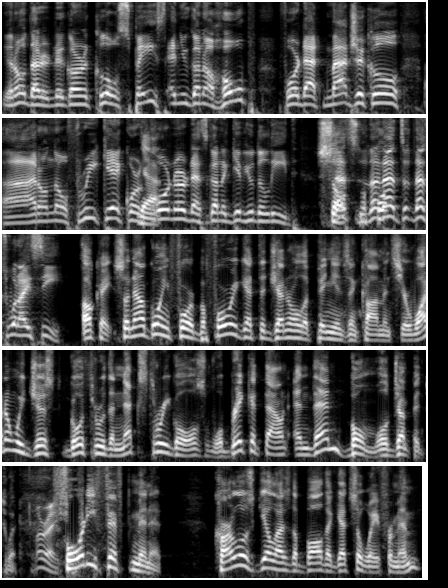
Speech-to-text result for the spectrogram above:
you know that are they're gonna close space, and you're gonna hope for that magical uh, I don't know free kick or Yeah. corner that's gonna give you the lead. So that's before- that's that's what I see. Okay, so now going forward, before we get to general opinions and comments here, why don't we just go through the next three goals? We'll break it down, and then boom, we'll jump into it. All right. 45th minute. Carlos Gil has the ball that gets away from him.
